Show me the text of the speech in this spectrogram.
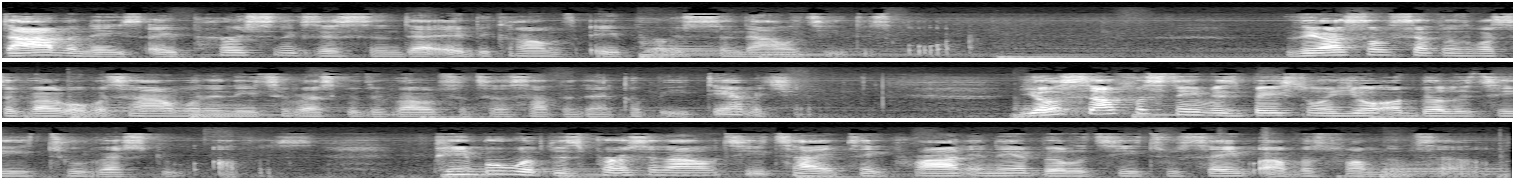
dominates a person existence that it becomes a personality disorder. There are some symptoms which develop over time when the need to rescue develops into something that could be damaging. Your self esteem is based on your ability to rescue others. People with this personality type take pride in their ability to save others from themselves.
